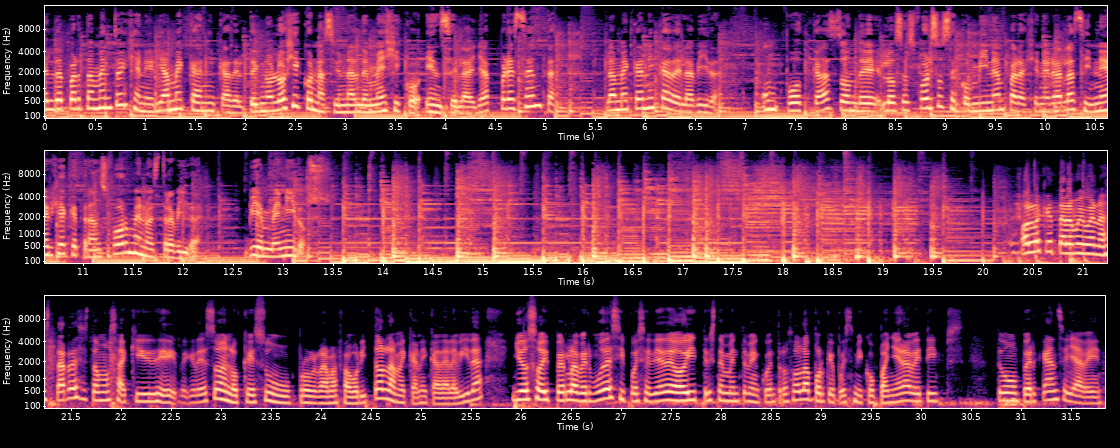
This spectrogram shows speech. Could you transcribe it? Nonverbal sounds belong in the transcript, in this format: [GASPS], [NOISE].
El Departamento de Ingeniería Mecánica del Tecnológico Nacional de México en Celaya presenta La Mecánica de la Vida, un podcast donde los esfuerzos se combinan para generar la sinergia que transforme nuestra vida. Bienvenidos. Hola, ¿qué tal? Muy buenas tardes. Estamos aquí de regreso en lo que es su programa favorito, La Mecánica de la Vida. Yo soy Perla Bermúdez y pues el día de hoy tristemente me encuentro sola porque pues mi compañera Betty pues, tuvo un percance, ya ven.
